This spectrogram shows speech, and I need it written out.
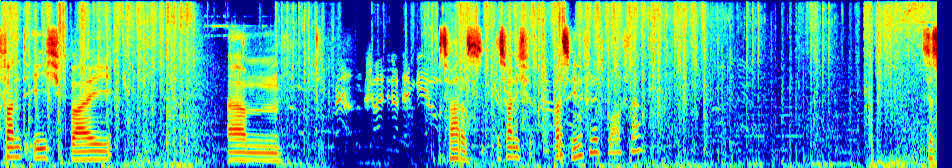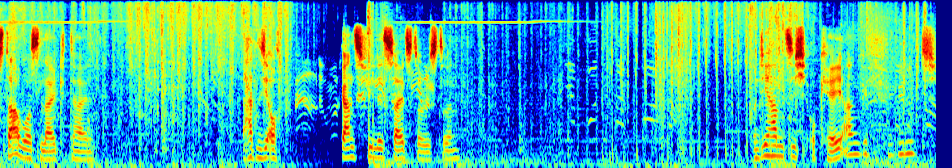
Fand ich bei... Ähm... Was war das? Das war nicht... War das Infinite Warfare? Dieser Star Wars-like Teil. Da hatten sie auch ganz viele Side-Stories drin. Und die haben sich okay angefühlt,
